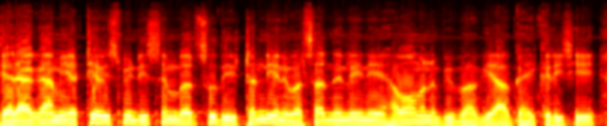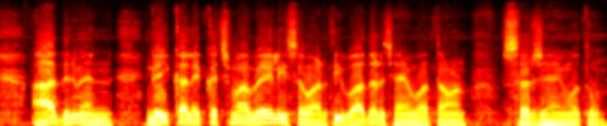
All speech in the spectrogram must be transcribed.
ત્યારે આગામી અઠ્યાવીસમી ડિસેમ્બર સુધી ઠંડી અને વરસાદને લઈને હવામાન વિભાગે આગાહી કરી છે. આ દરમિયાન ગઈકાલે કચ્છમાં વહેલી સવારથી વાદળછાયું વાતાવરણ સર્જાયું હતું.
